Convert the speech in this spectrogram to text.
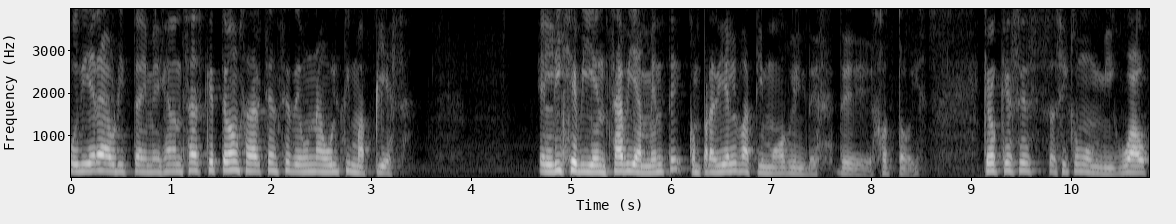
pudiera ahorita y me dijeran, ¿sabes qué? Te vamos a dar chance de una última pieza. Elige bien, sabiamente, compraría el batimóvil de, de Hot Toys. Creo que ese es así como mi wow.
